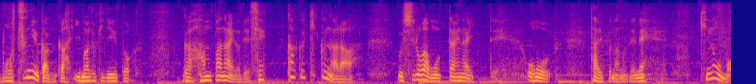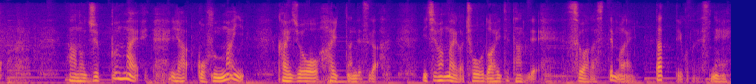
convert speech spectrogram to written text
没入感か、今時で言うと、が半端ないので、せっかく聞くなら、後ろはもったいないって思うタイプなのでね、昨日もあの10分前、いや5分前に会場入ったんですが、一番前がちょうど空いてたんで、座らせてもらったっていうことですね。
